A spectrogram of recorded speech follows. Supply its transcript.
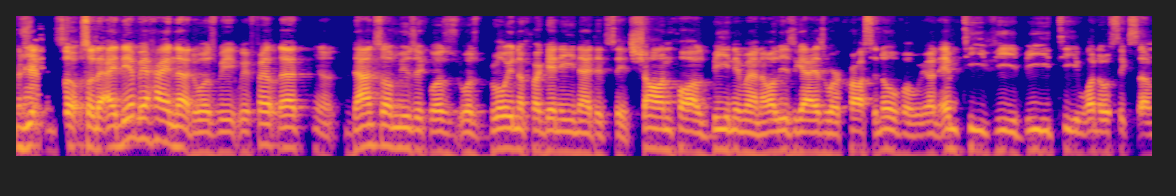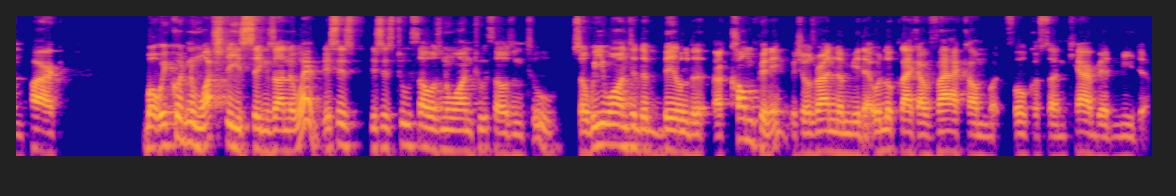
what yeah, happened? So, so the idea behind that was we, we felt that you know dancehall music was was blowing up again in the United States. Sean Paul, Beenie Man, all these guys were crossing over. We were on MTV, BET, 106 & Park, but we couldn't watch these things on the web. This is this is 2001, 2002. So we wanted to build a, a company, which was Random Media, that would look like a Viacom but focused on Caribbean media,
